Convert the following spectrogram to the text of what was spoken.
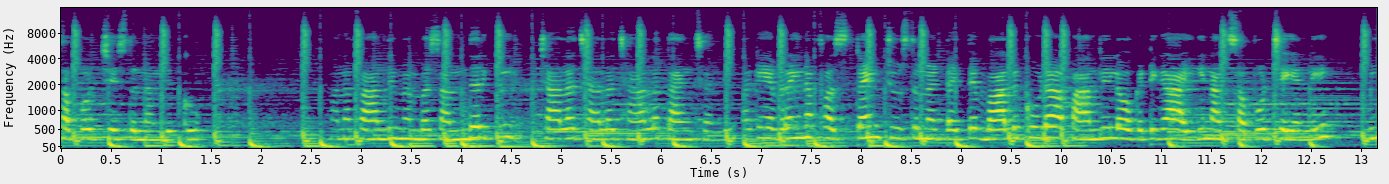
సపోర్ట్ చేస్తున్నందుకు మన ఫ్యామిలీ మెంబర్స్ అందరికీ చాలా చాలా చాలా థ్యాంక్స్ అండి. అలాగే ఎవరైనా ఫస్ట్ టైం చూస్తున్నట్టయితే వాళ్ళు కూడా ఫ్యామిలీలో ఒకటిగా అయ్యి నాకు సపోర్ట్ చేయండి. మీ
